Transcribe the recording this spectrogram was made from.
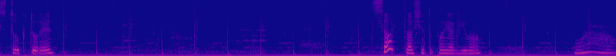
struktury. Co to się tu pojawiło? Wow.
